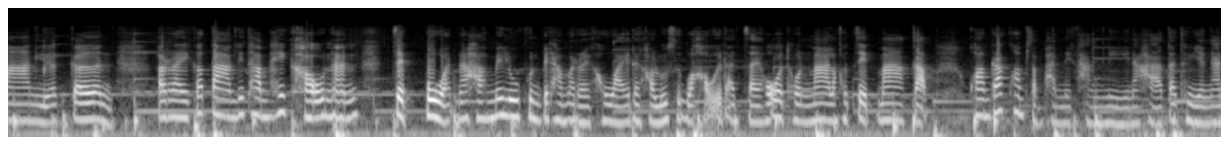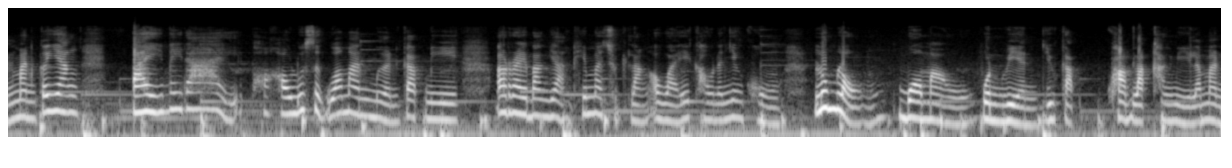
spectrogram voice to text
มานเหลือเกิน อะไรก็ตามที่ทำให้เขานั้นเจ็บปวดนะคะ ไม่รู้คุณไปทำอะไรเขาไว้แต่เขารู้สึกว่าเขาอึดอัดใจเขาอดทนมากแล้วเขาเจ็บมากกับความรักความสัมพันธ์ในครั้งนี้นะคะ แต่ถึงอย่างนั้นมันก็ยัง ไปไม่ได้ เพราะเขารู้สึกว่ามันเหมือนกับมีอะไรบางอย่างที่มาฉุดลังเอาไว้ให้เขานั้นยังคงลุ่มหลงบัวเมาวนเวียนอยู่กับความรักครั้งนี้แล้วมัน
